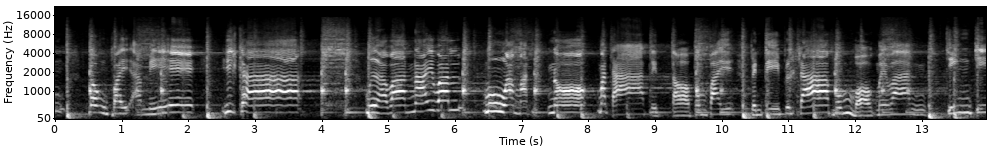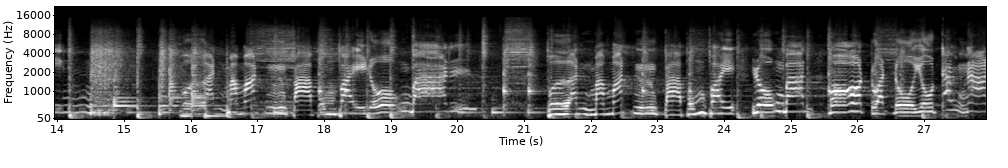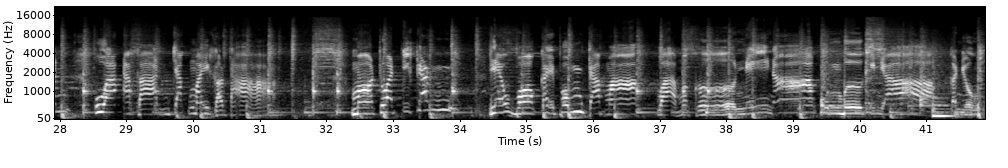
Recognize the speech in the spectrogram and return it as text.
ต้องไปอเมริกา เมื่อวานนายวันมูฮัมหมัดโนมาตาติดต่อผมไป เป็นที่ปรึกษาผมบอกไม่ว่าง จริงๆเพื่อนมามัดป่าผมไปโรงพยาบาลเพื่อนมามัดป่าผมไปโรงพยาบาลหมอตรวจดูอยู่ตั้งนาน ว่าอาการจักไม่เข้าท่าหมอตรวจอีกครั้งแล้วบอกให้ผมกลับมา ว่าเมื่อคืนนี้นะ คุณเบอร์กินยา กันยุง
